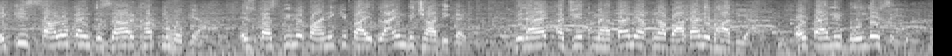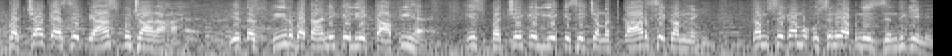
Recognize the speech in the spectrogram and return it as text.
21 सालों का इंतज़ार खत्म हो गया। इस बस्ती में पानी की पाइपलाइन बिछा दी गई। विधायक अजीत मेहता ने अपना वादा निभा दिया और पहली बूंदों से बच्चा कैसे प्यास बुझा रहा है, ये तस्वीर बताने के लिए काफ़ी है कि इस बच्चे के लिए किसी चमत्कार से कम नहीं। कम से कम उसने अपनी ज़िंदगी में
